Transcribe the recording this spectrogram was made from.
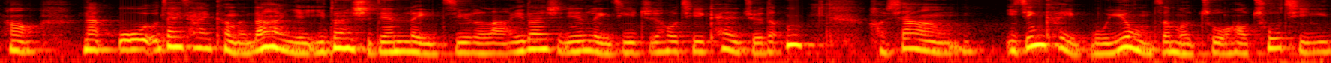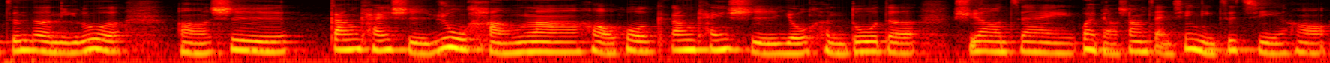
好，那我我在猜，可能当然也一段时间累积了啦。一段时间累积之后，其实开始觉得，嗯，好像已经可以不用这么做哈。初期真的，你如果呃是刚开始入行啦，哈，或刚开始有很多的需要在外表上展现你自己哈，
